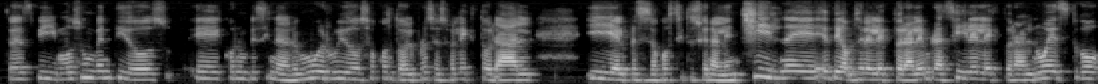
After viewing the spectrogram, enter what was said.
Entonces vivimos un 22 eh, con un vecindario muy ruidoso con todo el proceso electoral y el proceso constitucional en Chile, digamos el electoral en Brasil, el electoral nuestro,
